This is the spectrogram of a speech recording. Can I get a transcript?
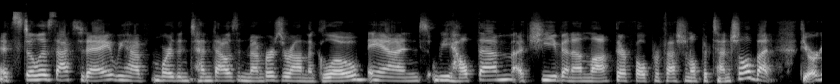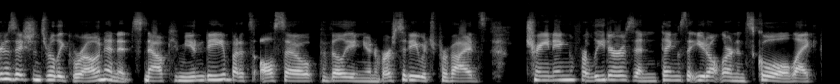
It still is that today. We have more than 10,000 members around the globe, and we help them achieve and unlock their full professional potential. But the organization's really grown and it's now community, but it's also Pavilion University, which provides training for leaders and things that you don't learn in school, like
